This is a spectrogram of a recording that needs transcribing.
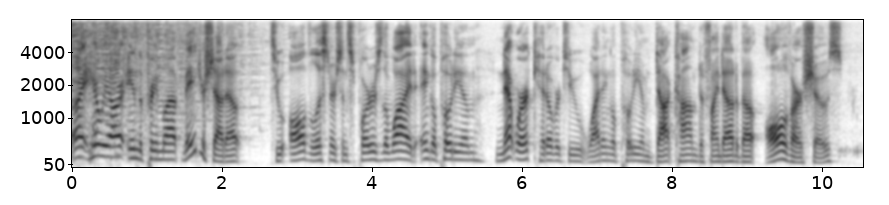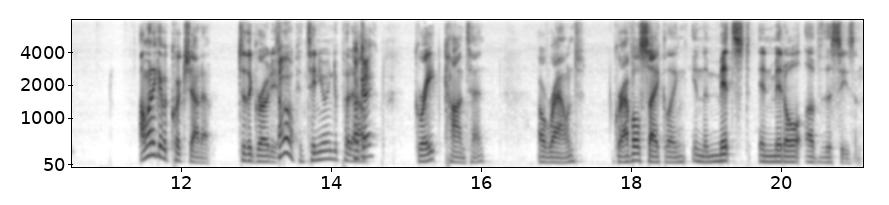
All right, here we are in the Preem Lap. Major shout out to all the listeners and supporters of the Wide Angle Podium Network. Head over to wideanglepodium.com to find out about all of our shows. I want to give a quick shout out to the Grodeo, Oh. continuing to put Okay. out great content around gravel cycling in the midst and middle of the season.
